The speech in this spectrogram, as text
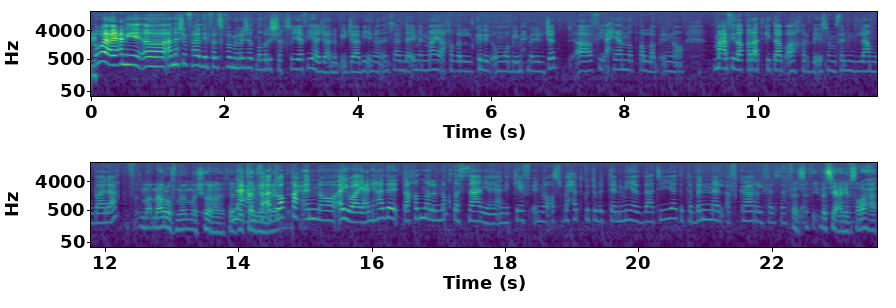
هو يعني آه أنا أشوف هذه الفلسفة من وجهة نظري الشخصية فيها جانب إيجابي إنه الإنسان دائما ما يأخذ كل الأمور بمحمل الجد. آه في أحيان نتطلب إنه ما أعرف إذا قرأت كتاب آخر باسم فن اللامبالاة معروف مشهور هذا في نعم بالتنمية. فأتوقع إنه أيوة يعني هذا تأخذنا للنقطة الثانية يعني كيف إنه أصبحت كتب التنمية الذاتية تتبنى الأفكار الفلسفية. فلسفي بس يعني بصراحة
